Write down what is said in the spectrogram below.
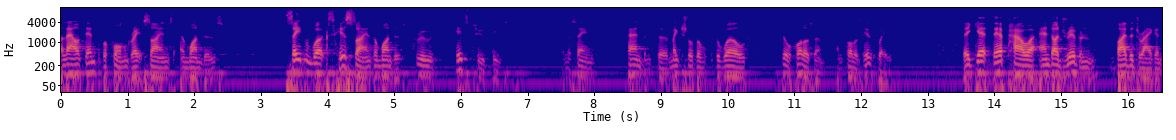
allows them to perform great signs and wonders, Satan works his signs and wonders through his two beasts in the same tandem to make sure the, the world still follows them follows his ways. They get their power and are driven by the dragon,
